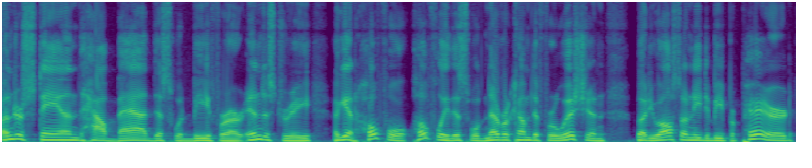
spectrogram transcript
understand how bad this would be for our industry. Again, hopeful, hopefully this will never come to fruition, but you also need to be prepared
